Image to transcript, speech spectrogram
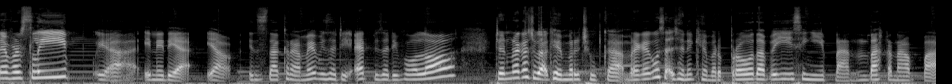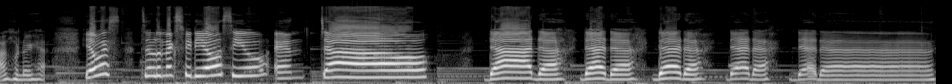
Never Sleep. Ya, ini dia. Ya, Instagramnya bisa di add, bisa di follow. Dan mereka juga gamer juga. Mereka itu saja gamer pro tapi singitan, entah kenapa ngono ya. Ya wes, till the next video. See you and ciao. Dadah, dadah, dadah, dadah, dadah.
